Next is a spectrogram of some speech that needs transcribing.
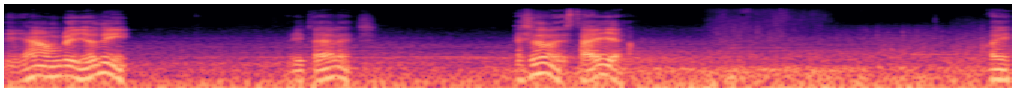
Ya, hombre, Jody. Ahorita eres. ¿Ese es donde está ella? Ahí.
